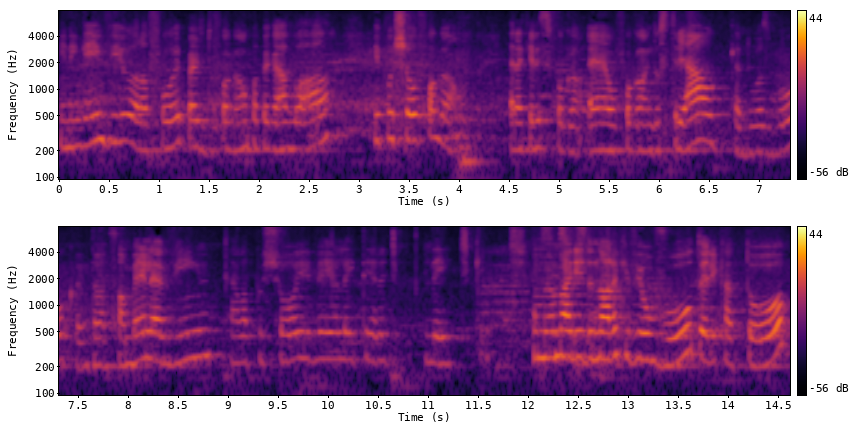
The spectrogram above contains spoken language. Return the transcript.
e ninguém viu. Ela foi perto do fogão para pegar a bola e puxou o fogão. Era aqueles fogão, é o fogão industrial, que é duas bocas, então eles são bem levinhos. Ela puxou e veio a leiteira de leite quente. O meu marido, na hora que viu o vulto, ele catou,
